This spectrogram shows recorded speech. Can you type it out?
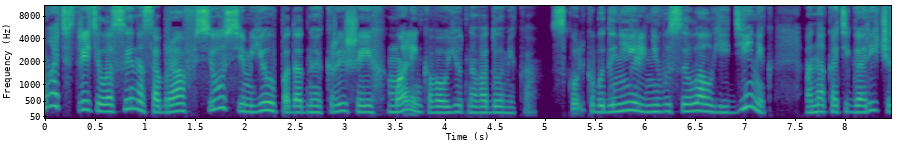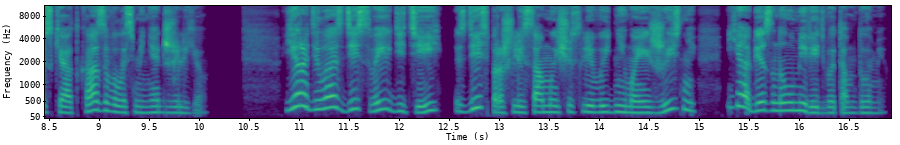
Мать встретила сына, собрав всю семью под одной крышей их маленького уютного домика. Сколько бы Даниэль не высылал ей денег, она категорически отказывалась менять жилье. Я родила здесь своих детей, здесь прошли самые счастливые дни моей жизни, я обязана умереть в этом доме.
